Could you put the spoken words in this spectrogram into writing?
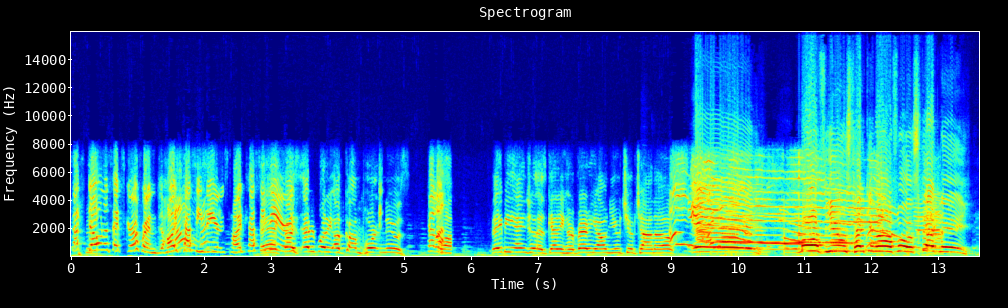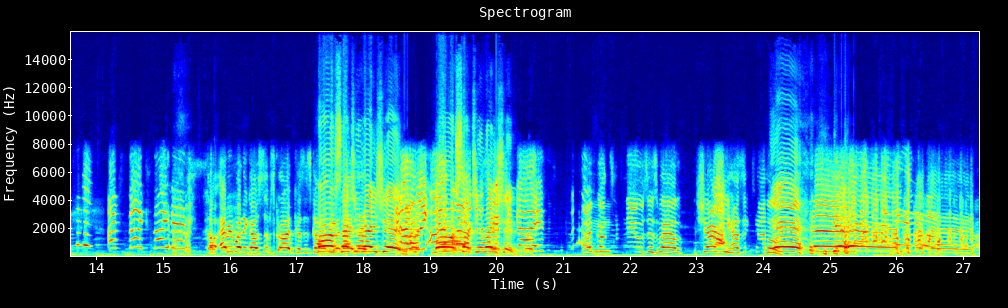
That's Donut's ex-girlfriend. Hide Oh, Cassie's hey. ears. Hide Cassie's Hey, ears. guys, everybody, I've got important news. Tell us. Baby Angel is getting her very own YouTube channel. Yay! More views taken off us, Steadily. I'm so everybody go subscribe because it's gonna More be saturation. Sorry, I More have saturation. guys. I've got some news as well. Sharky has a channel. Yeah. Yay!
